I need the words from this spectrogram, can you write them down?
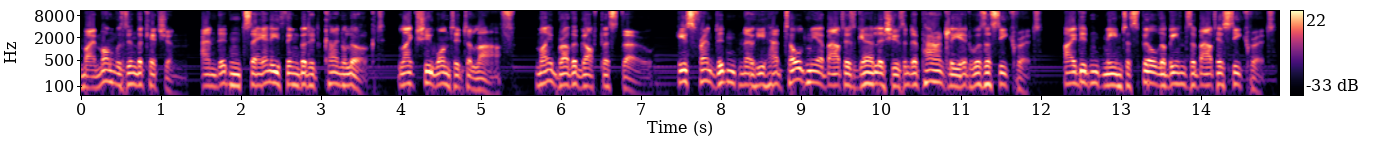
My mom was in the kitchen and didn't say anything but it kinda looked like she wanted to laugh. My brother got pissed though his friend didn't know he had told me about his girl issues and apparently it was a secret. I didn't mean to spill the beans about his secret,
